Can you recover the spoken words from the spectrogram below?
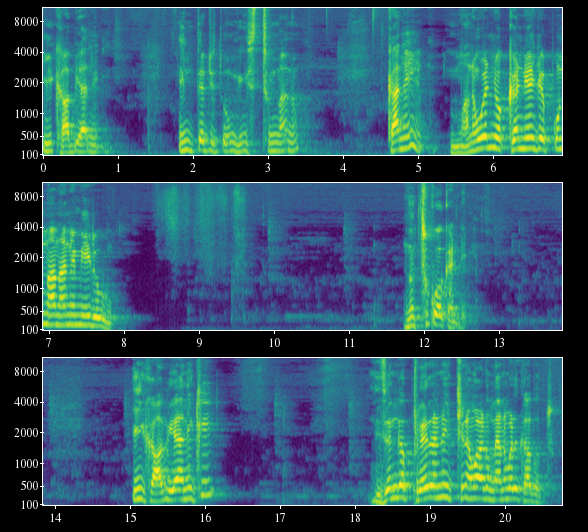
ఈ కావ్యాన్ని ఇంతటితో ముగిస్తున్నాను. కానీ మనవడిని ఒక్కడనే చెప్పున్నానని మీరు నొచ్చుకోకండి. ఈ కావ్యానికి నిజంగా ప్రేరణ ఇచ్చిన వాడు మెనవడు కావచ్చు.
